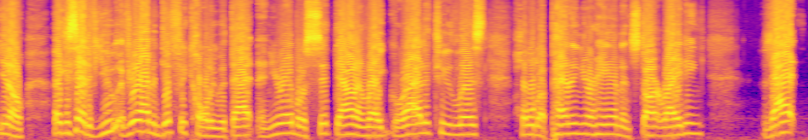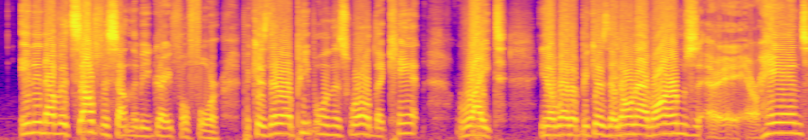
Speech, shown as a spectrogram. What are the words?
you know, like I said, if you if you're having difficulty with that and you're able to sit down and write gratitude list, hold a pen in your hand and start writing, that in and of itself is something to be grateful for because there are people in this world that can't write you know whether because they don't have arms uh, or, hands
